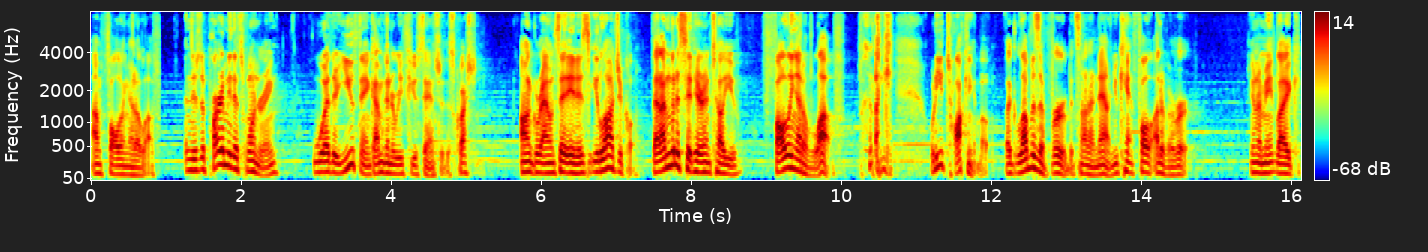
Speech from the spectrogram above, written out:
I'm falling out of love? And there's a part of me that's wondering whether you think I'm going to refuse to answer this question on grounds that it is illogical. That I'm going to sit here and tell you, falling out of love. like, what are you talking about? Like, love is a verb, it's not a noun. You can't fall out of a verb. You know what I mean? Like,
